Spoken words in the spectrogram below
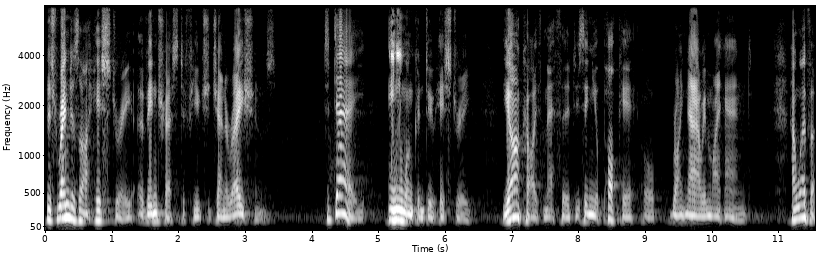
This renders our history of interest to future generations. Today, Anyone can do history. The archive method is in your pocket or right now in my hand. However,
